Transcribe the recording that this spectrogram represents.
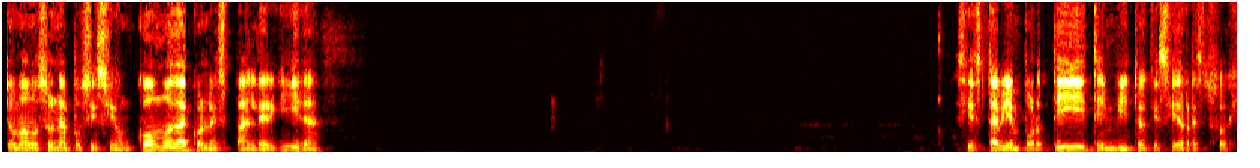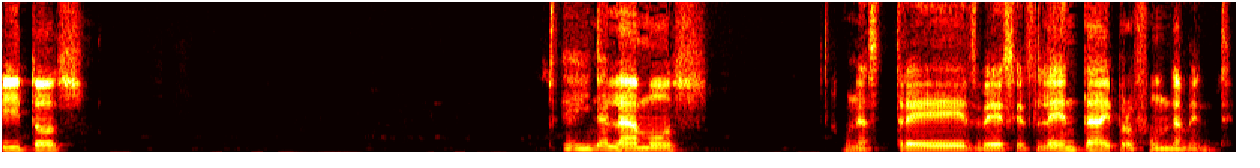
Tomamos una posición cómoda con la espalda erguida. Si está bien por ti, te invito a que cierres tus ojitos. E inhalamos unas tres veces lenta y profundamente.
